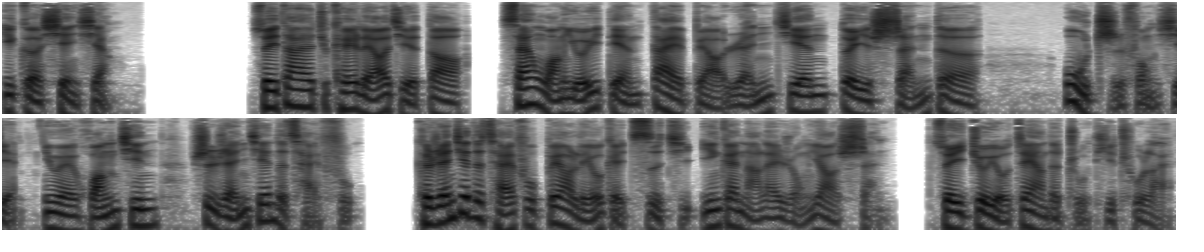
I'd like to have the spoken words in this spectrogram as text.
一个现象，所以大家就可以了解到。三王有一点代表人间对神的物质奉献，因为黄金是人间的财富，可人间的财富不要留给自己，应该拿来荣耀神，所以就有这样的主题出来。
